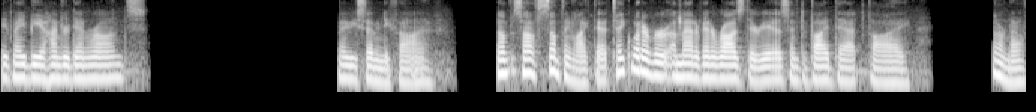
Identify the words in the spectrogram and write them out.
It may be 100 end rods, maybe 75. Something like that. Take whatever amount of end rods there is and divide that by, I don't know,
